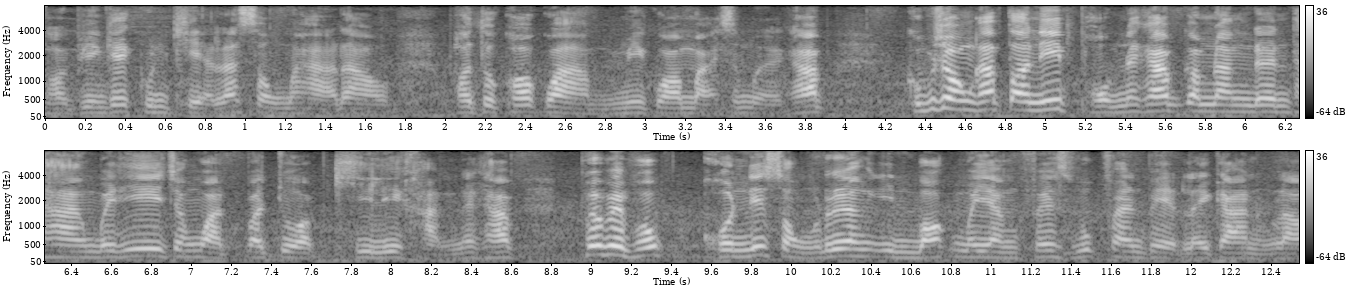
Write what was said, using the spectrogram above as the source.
ขอเพียงแค่คุณเขียนและส่งมาหาเรา เพราะทุกข้อความมีความหมายเสมอครับ คุณผู้ชมครับตอนนี้ผมนะครับกำลังเดินทางไปที่จังหวัดประจวบคีรีขันธ์นะครับ เพื่อไปพบคนที่ส่งเรื่องอินบ็อกซ์มายัง Facebook Fanpage รายการของเรา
